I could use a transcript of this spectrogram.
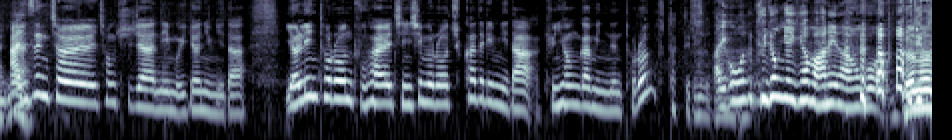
네. 안승철 청취자님 의견입니다. 열린 토론 부활 진심으로 축하드립니다. 균형감 있는 토론 부탁드립니다. 아 이거 오늘 균형 얘기가 많이 나온 거. 저는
